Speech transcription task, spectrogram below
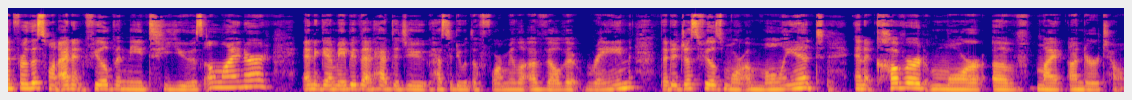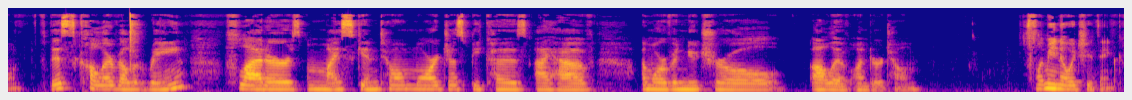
And for this one, I didn't feel the need to use a liner. And again, maybe that had to do has to do with the formula of Velvet Rain, that it just feels more emollient and it covered more of my undertone. This color, Velvet Rain, flatters my skin tone more just because I have a more of a neutral olive undertone. Let me know what you think.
